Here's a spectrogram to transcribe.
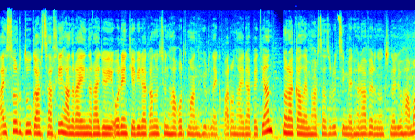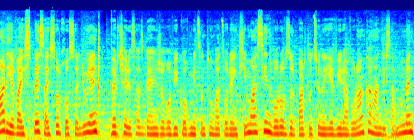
Այսօր դուք Արցախի հանրային ռադիոյի օրենք եւ իրականություն հաղորդման հյուրն եք, պարոն Հայրապետյան։ Շնորհակալ եմ հարցազրույցի մեր հրավերն ընդունելու համար եւ այսպես այսօր խոսելու ենք վերջերս ազգային ժողովի կողմից ընդունված օրենքի մասին, որով զրպարտությունը եւ վիրավորանքը հանդիսանում են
